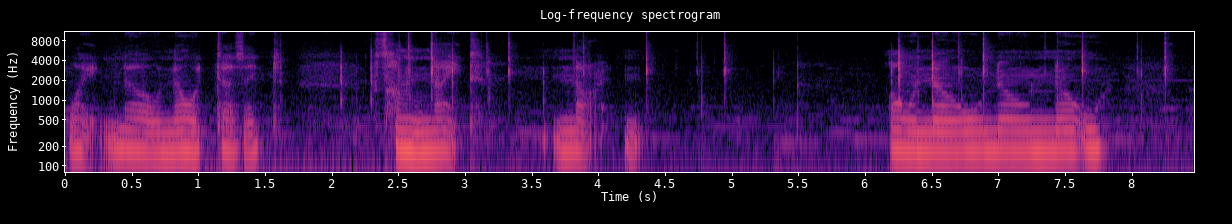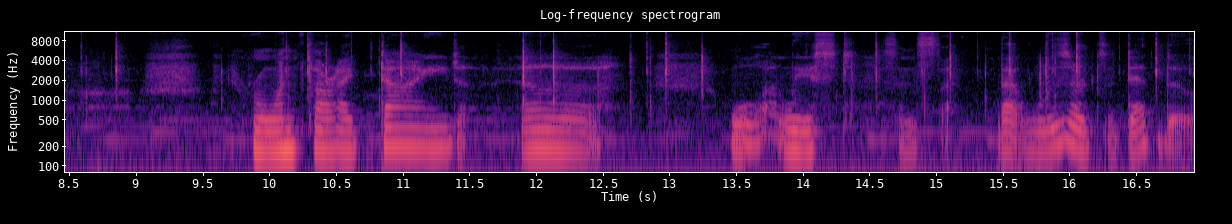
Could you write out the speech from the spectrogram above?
Wait, no, no, it doesn't. It's coming night. Not. Oh no, no, no. Everyone thought I died. Uh. Well, at least since that that lizard's dead, though.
